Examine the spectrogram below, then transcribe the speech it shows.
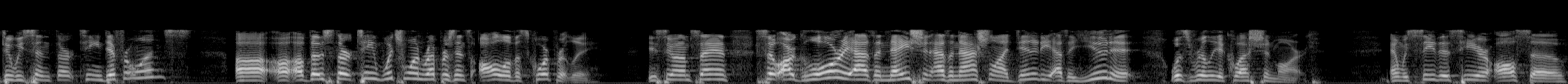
do we send 13 different ones? Uh, of those 13, which one represents all of us corporately? You see what I'm saying? So our glory as a nation, as a national identity, as a unit was really a question mark. And we see this here also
